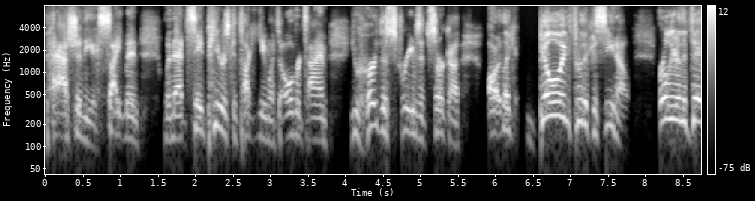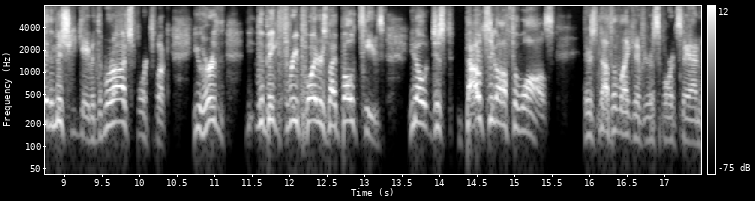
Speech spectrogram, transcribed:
passion, the excitement. When that St. Peter's Kentucky game went to overtime, you heard the screams at Circa are like billowing through the casino. Earlier in the day, the Michigan game at the Mirage Sportsbook, you heard the big three pointers by both teams, you know, just bouncing off the walls. There's nothing like it if you're a sports fan.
